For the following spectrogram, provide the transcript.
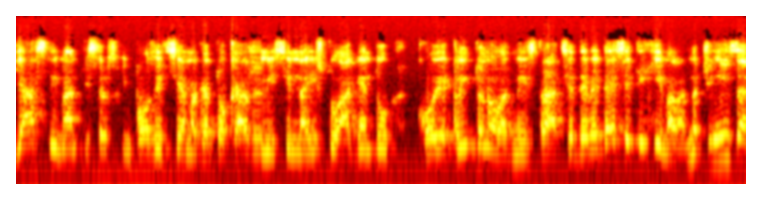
jasnim antisrpskim pozicijama, kad to kaže, mislim na istu agendu koju je Clintonova administracija 90-ih imala. Znači, ni za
